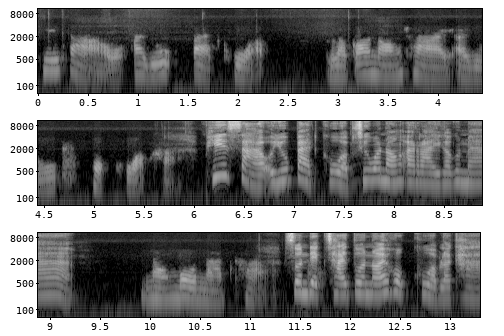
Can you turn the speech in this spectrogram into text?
พี่สาวอายุแปดขวบ แล้วก็น้องชายอายุหกขวบค่ะ พี่สาวอายุแปดขวบ ชื่อว่าน้องอะไรคะคุณแม่น้องโบนัสค่ะ ส่วนเด็กชายตัวน้อยหกขวบล่ะคะ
